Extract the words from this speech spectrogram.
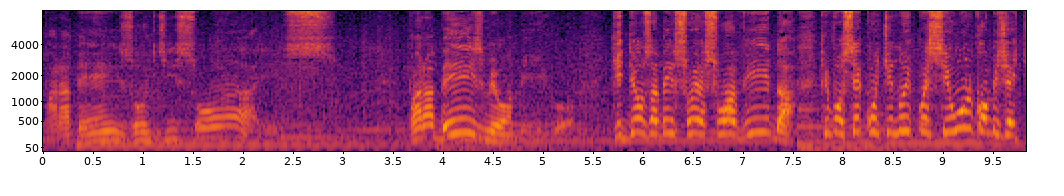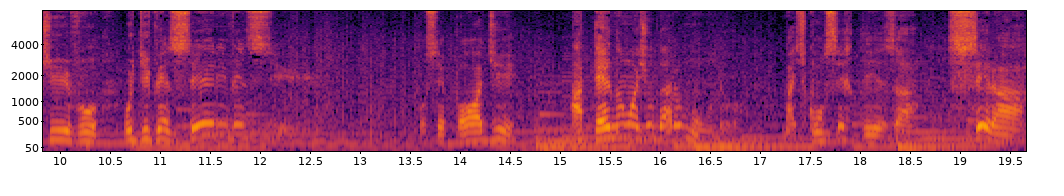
Parabéns, Odi Soares. Parabéns, meu amigo. Que Deus abençoe a sua vida. Que você continue com esse único objetivo: o de vencer e vencer. Você pode até não ajudar o mundo, mas com certeza será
